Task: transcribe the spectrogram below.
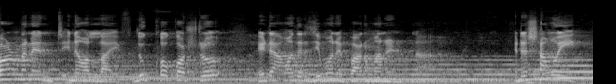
permanent in our life দুঃখ, কষ্ট, এটা আমাদের জীবনে পারমানেন্ট না। এটা সাময়িক।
